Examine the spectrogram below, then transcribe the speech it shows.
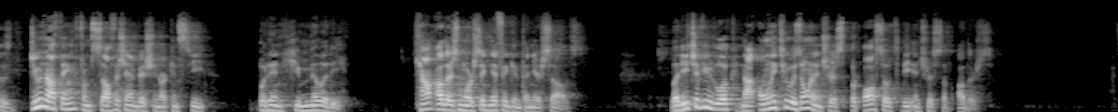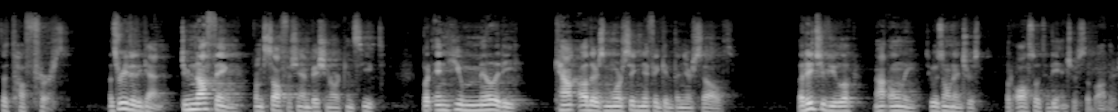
It says, Do nothing from selfish ambition or conceit, but in humility. Count others more significant than yourselves. Let each of you look not only to his own interests, but also to the interests of others. That's a tough verse. Let's read it again. Do nothing from selfish ambition or conceit, but in humility count others more significant than yourselves. Let each of you look not only to his own interest, but also to the interests of others.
